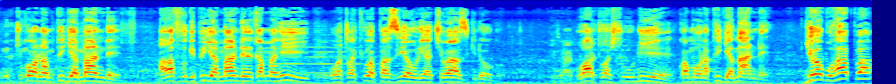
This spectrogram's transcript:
Tulikuwa anampiga mande. Alafu ukipiga mande kama hii, watakiwa pazia uliache wazi kidogo. Watu washuhudie kwamba unapiga mande. Jobu hapa,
